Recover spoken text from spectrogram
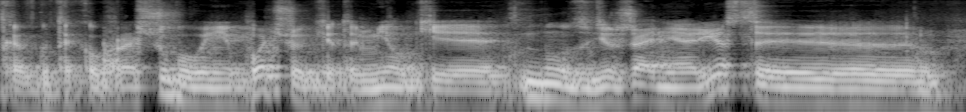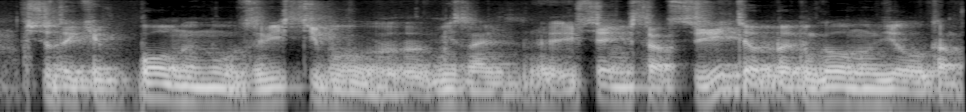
как бы такое прощупывание почвы, какие-то мелкие, ну, задержания, аресты, все-таки полный, ну, завести, не знаю, и все они в статус свидетеля по этому уголовному делу, там,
